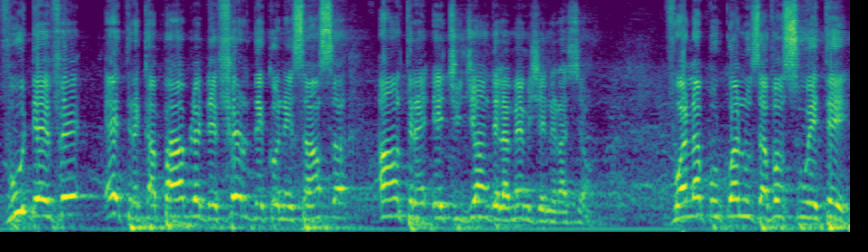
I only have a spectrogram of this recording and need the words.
Vous devez être capable de faire des connaissances entre étudiants de la même génération. Voilà pourquoi nous avons souhaité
